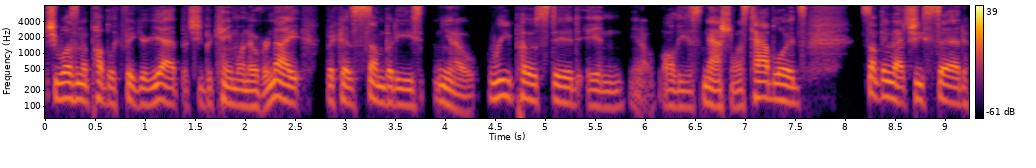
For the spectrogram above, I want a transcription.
she wasn't a public figure yet, but she became one overnight because somebody you know reposted in you know all these nationalist tabloids something that she said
